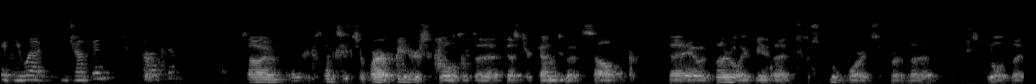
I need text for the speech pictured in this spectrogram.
If you want to jump in, So since each of our feeder schools is a district unto itself, that it would literally be the two school boards for the schools that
